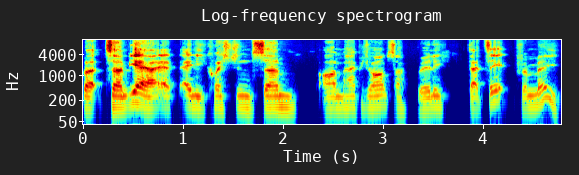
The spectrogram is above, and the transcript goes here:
But um, yeah, any questions? Um, I'm happy to answer. Really, that's it from me.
